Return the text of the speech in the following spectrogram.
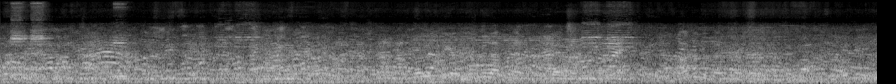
Thank you.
